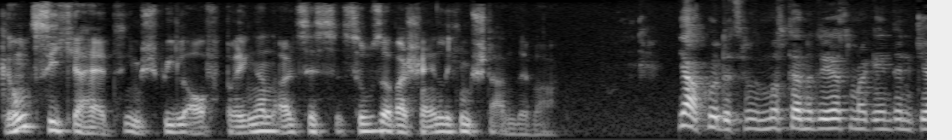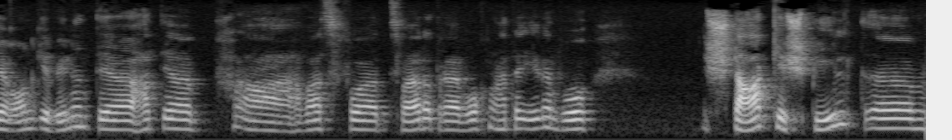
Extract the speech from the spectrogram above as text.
Grundsicherheit im Spiel aufbringen, als es Sousa wahrscheinlich imstande war. Ja, gut, jetzt muss der natürlich erstmal gegen den Geron gewinnen. Der hat ja, ah, was vor zwei oder drei Wochen hat er irgendwo stark gespielt. Ähm,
